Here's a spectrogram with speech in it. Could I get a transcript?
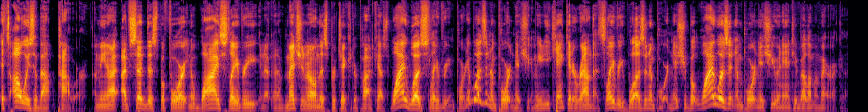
it's always about power. I mean, I, have said this before. You know, why slavery? And I've mentioned it on this particular podcast. Why was slavery important? It was an important issue. I mean, you can't get around that. Slavery was an important issue, but why was it an important issue in antebellum America?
